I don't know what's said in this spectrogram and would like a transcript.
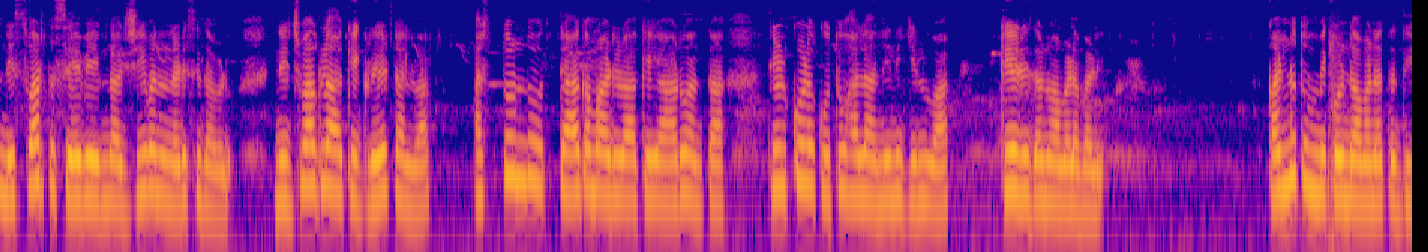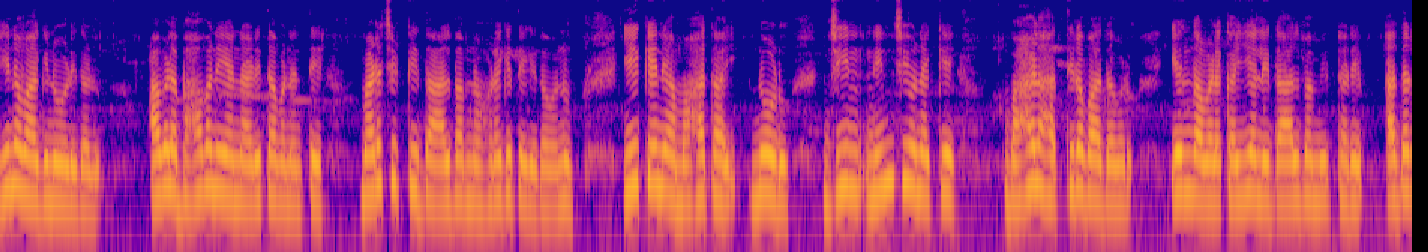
ನಿಸ್ವಾರ್ಥ ಸೇವೆಯಿಂದ ಜೀವನ ನಡೆಸಿದವಳು. ನಿಜವಾಗ್ಲೂ ಆಕೆ ಗ್ರೇಟ್ ಅಲ್ವಾ? ಅಷ್ಟೊಂದು ತ್ಯಾಗ ಮಾಡಿರೋ ಆಕೆ ಯಾರು ಅಂತ ತಿಳ್ಕೊಳ್ಳೋ ಕುತೂಹಲ ನಿನಗಿಲ್ವಾ? ಕೇಳಿದನು ಅವಳ ಬಳಿ. ಕಣ್ಣು ತುಂಬಿಕೊಂಡು ಅವನತ್ತ ದೀನವಾಗಿ ನೋಡಿದಳು. ಅವಳ ಭಾವನೆಯನ್ನು ಅರಿತವನಂತೆ ಮಡಚಿಟ್ಟಿದ್ದ ಆಲ್ಬಮ್ನ ಹೊರಗೆ ತೆಗೆದವನು, ಈಕೆನೇ ಆ ಮಹಾತಾಯಿ? ನೋಡು ಜೀ ನಿನ್ ಜೀವನಕ್ಕೆ ಬಹಳ ಹತ್ತಿರವಾದವರು ಎಂದು ಅವಳ ಕೈಯಲ್ಲಿದ್ದ ಆಲ್ಬಮ್ ಇಟ್ಟರೆ ಅದರ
